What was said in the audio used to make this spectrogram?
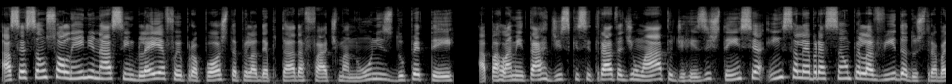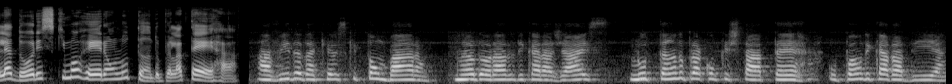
A sessão solene na Assembleia foi proposta pela deputada Fátima Nunes, do PT, a parlamentar diz que se trata de um ato de resistência em celebração pela vida dos trabalhadores que morreram lutando pela terra. A vida daqueles que tombaram no Eldorado de Carajás, lutando para conquistar a terra, o pão de cada dia,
